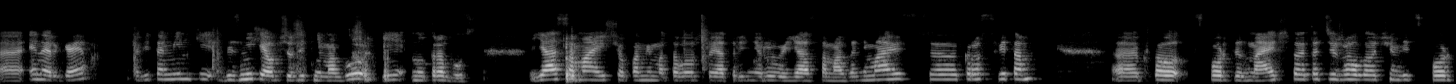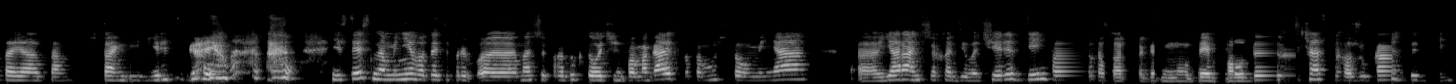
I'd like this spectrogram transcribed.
Э, НРГ, витаминки, без них я вообще жить не могу, и нутробуз. Я сама еще, помимо того, что я тренирую, я сама занимаюсь э, кроссфитом. Э, Кто в спорте знает, что это тяжелый очень вид спорта, я там штанги, гири тягаю. Естественно, мне вот эти наши продукты очень помогают, потому что у меня, я раньше ходила через день, потому что ну, требовал отдыха. Сейчас я хожу каждый день.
